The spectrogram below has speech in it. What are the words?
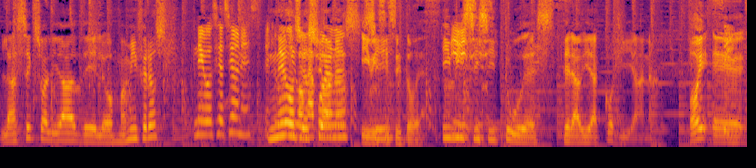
la sexualidad de los mamíferos, Negociaciones. único negociaciones Y vicisitudes. Y vicisitudes de la vida cotidiana. Hoy eh,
